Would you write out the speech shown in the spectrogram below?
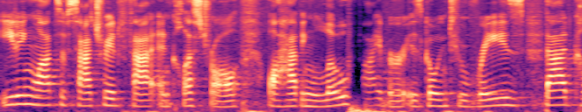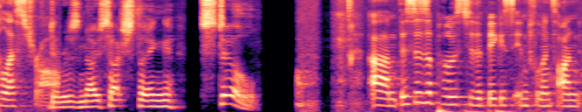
Eating lots of saturated fat and cholesterol while having low fiber is going to raise bad cholesterol. There is no such thing still, Um, this is opposed to the biggest influence on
